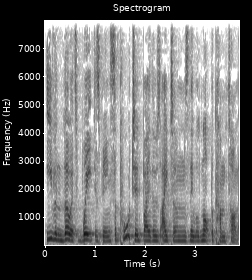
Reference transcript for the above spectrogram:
even though its weight is being supported by those items, they will not become tome.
